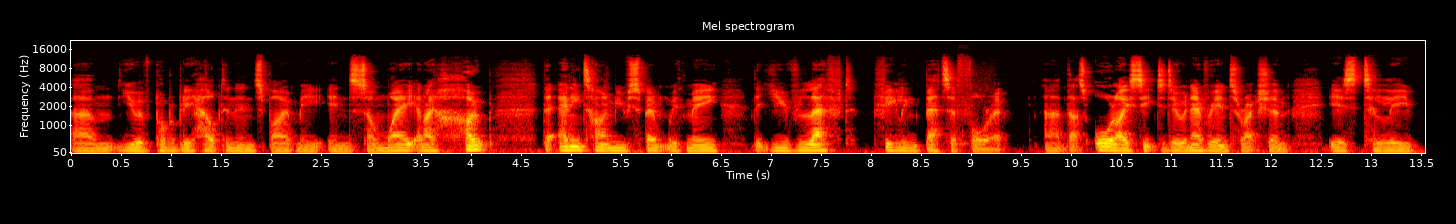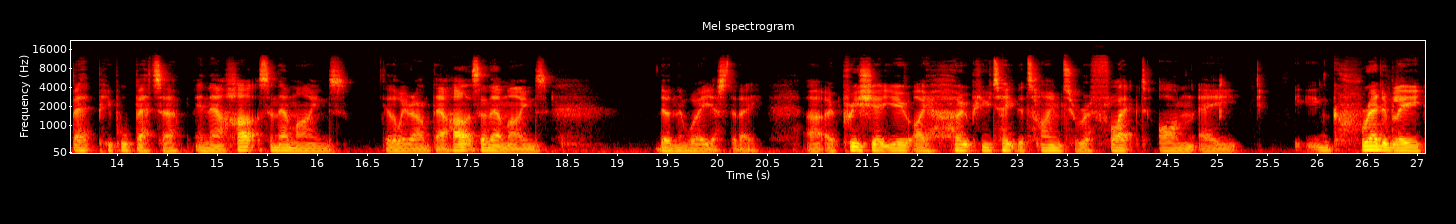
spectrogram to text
um, you have probably helped and inspired me in some way. And I hope that any time you've spent with me, that you've left feeling better for it. Uh, that's all I seek to do in every interaction is to leave be- people better in their hearts and their minds, the other way around, their hearts and their minds than they were yesterday. Uh, I appreciate you. I hope you take the time to reflect on a incredibly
